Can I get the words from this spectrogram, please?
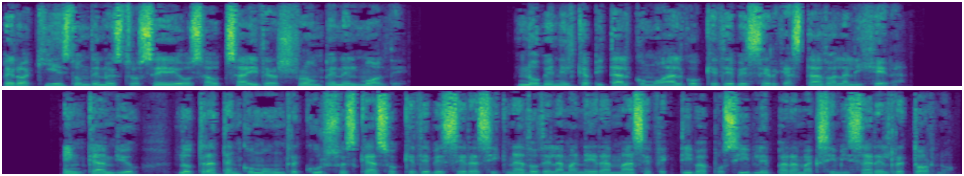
Pero aquí es donde nuestros CEOs outsiders rompen el molde. No ven el capital como algo que debe ser gastado a la ligera. En cambio, lo tratan como un recurso escaso que debe ser asignado de la manera más efectiva posible para maximizar el retorno.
